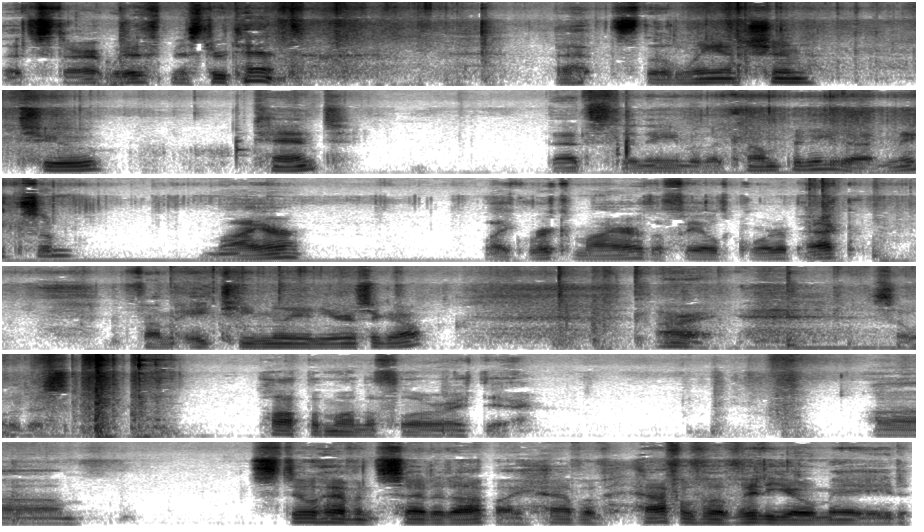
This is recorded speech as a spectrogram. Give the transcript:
Let's start with Mr. Tent. That's the Lanshan 2 tent. That's the name of the company that makes them. Meyer, like Rick Mirer, the failed quarterback from 18 million years ago. All right, so we'll just pop them on the floor right there. Um, still haven't set it up. I have a half of a video made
